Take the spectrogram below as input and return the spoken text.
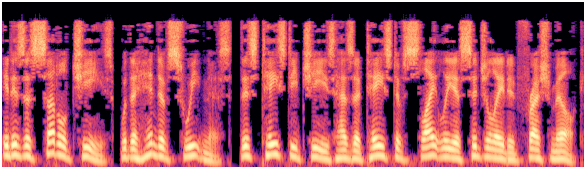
It is a subtle cheese, with a hint of sweetness. This tasty cheese has a taste of slightly acidulated fresh milk.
